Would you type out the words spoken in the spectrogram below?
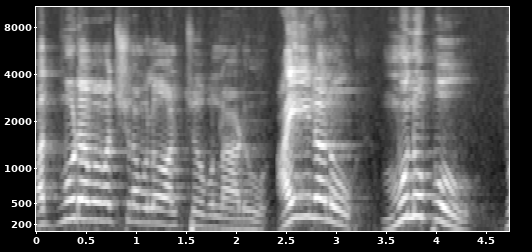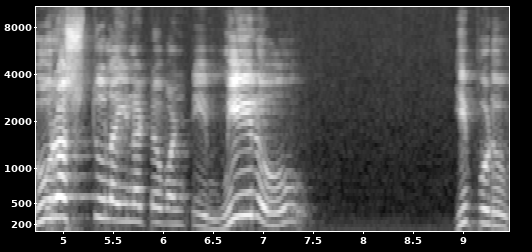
పద్మూడవ వచనములో అంటూ ఉన్నాడు. అయినను మునుపు దూరస్తులైనటువంటి మీరు ఇప్పుడు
